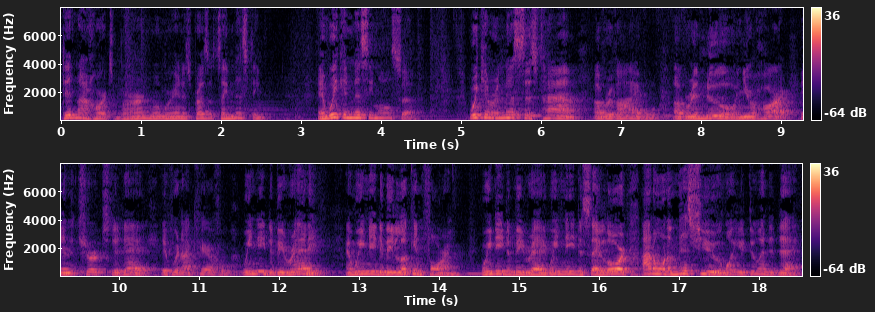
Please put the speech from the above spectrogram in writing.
Didn't our hearts burn when we were in his presence? They missed him. And we can miss him also. We can miss this time of revival, of renewal in your heart, in the church today, if we're not careful. We need to be ready and we need to be looking for Him. We need to be ready. We need to say, Lord, I don't want to miss you and what you're doing today.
